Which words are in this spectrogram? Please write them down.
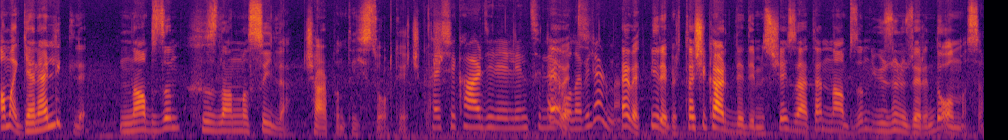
Ama genellikle nabzın hızlanmasıyla çarpıntı hissi ortaya çıkar. Taşikardi ile ilintili evet, olabilir mi? Evet birebir. Taşikardi dediğimiz şey zaten nabzın yüzün üzerinde olması.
